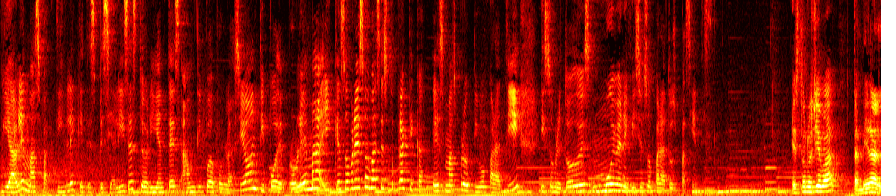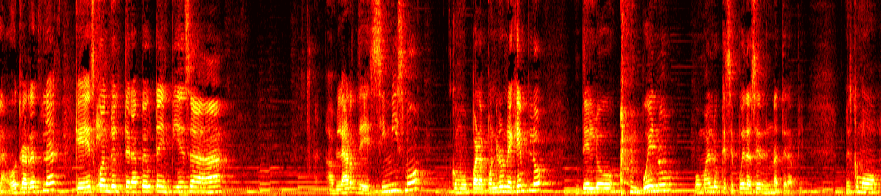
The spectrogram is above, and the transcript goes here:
viable, más factible que te especialices, te orientes a un tipo de población, tipo de problema y que sobre eso bases tu práctica. Es más productivo para ti y sobre todo es muy beneficioso para tus pacientes. Esto nos lleva también a la otra red flag, que es cuando el terapeuta empieza a hablar de sí mismo como para poner un ejemplo de lo bueno o malo que se puede hacer en una terapia. Es como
